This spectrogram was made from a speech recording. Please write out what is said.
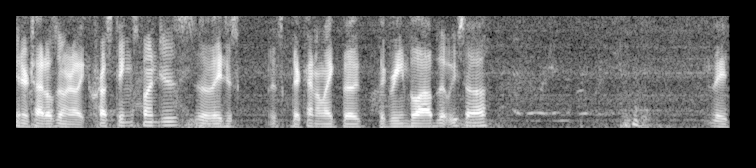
intertidal zone are like crusting sponges. So they just, it's, they're kind of like the, the green blob that we saw. They,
